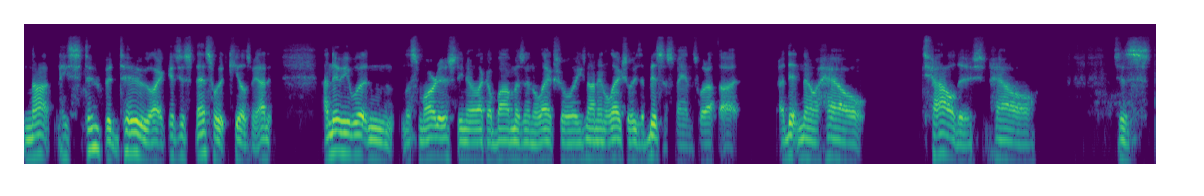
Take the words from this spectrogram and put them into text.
not. He's stupid too. Like it's just that's what kills me. I I knew he wasn't the smartest, you know, like Obama's intellectual. He's not intellectual. He's a businessman. Is what I thought. I didn't know how childish, how just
